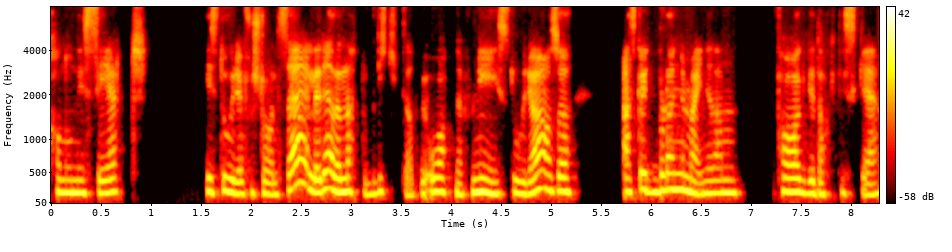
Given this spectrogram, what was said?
kanonisert historieforståelse, eller er det nettopp viktig at vi åpner for nye historier? Altså, jeg skal ikke blande meg inn i de fagdidaktiske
